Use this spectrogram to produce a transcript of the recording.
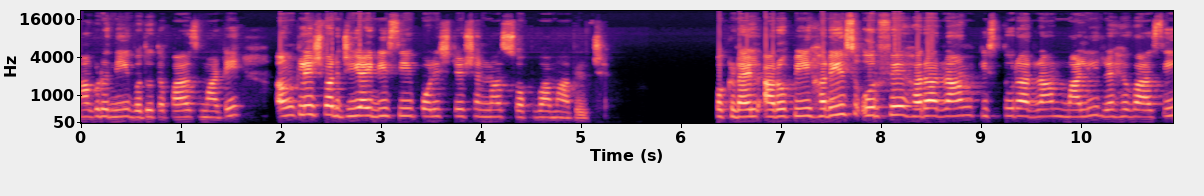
આગળની વધુ તપાસ માટે અંકલેશ્વર જીઆઈડીસી પોલીસ સ્ટેશનમાં સોંપવામાં આવેલ છે. પકડાયેલ આરોપી હરીશ ઉર્ફે હરારામ કિસ્તુરારામ માલી રહેવાસી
